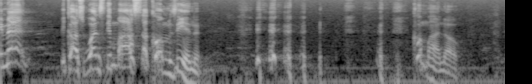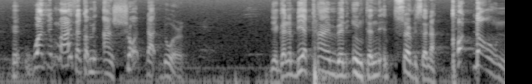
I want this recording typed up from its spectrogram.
Amen. Because once the master comes in, come on now. Once the master come in and shut that door, there's going to be a time when internet service going to cut down.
